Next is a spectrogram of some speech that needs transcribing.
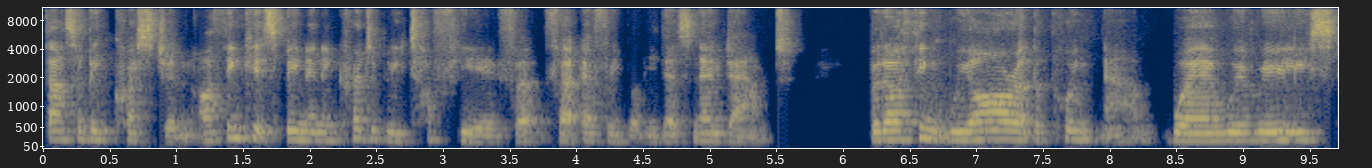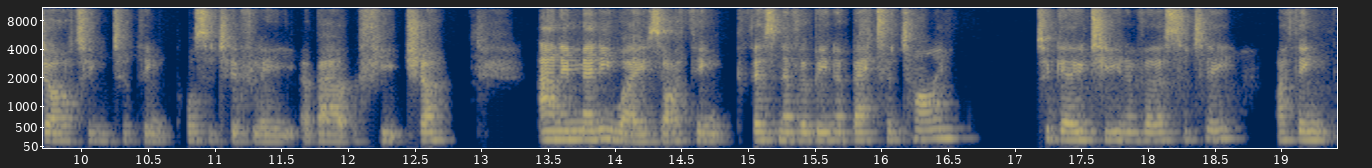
that's a big question. I think it's been an incredibly tough year for, for everybody, there's no doubt. But I think we are at the point now where we're really starting to think positively about the future. And in many ways, I think there's never been a better time to go to university. I think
